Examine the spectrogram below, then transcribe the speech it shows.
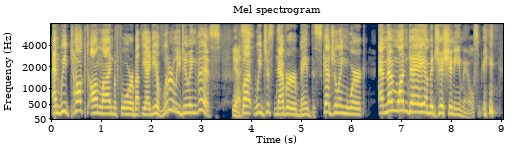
And we'd talked online before about the idea of literally doing this. Yes. But we just never made the scheduling work. And then one day a magician emails me.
